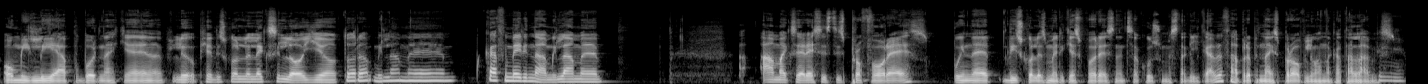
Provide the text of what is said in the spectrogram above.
ομιλία που μπορεί να έχει και ένα λίγο πιο δύσκολο λεξιλόγιο. Τώρα μιλάμε καθημερινά, μιλάμε άμα εξαιρέσεις τις προφορές που είναι δύσκολες μερικές φορές να τις ακούσουμε στα αγγλικά, δεν θα έπρεπε να έχεις πρόβλημα να καταλάβεις Ναι.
